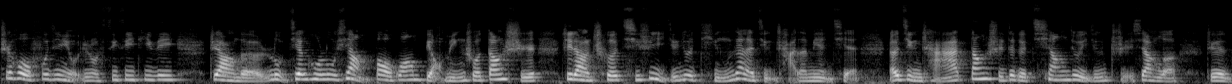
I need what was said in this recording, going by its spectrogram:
事后附近有这种 CCTV 这样的录监控录像曝光，表明说当时这辆车其实已经就停在了警察的面前，然后警察当时这个枪就已经指向了这个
